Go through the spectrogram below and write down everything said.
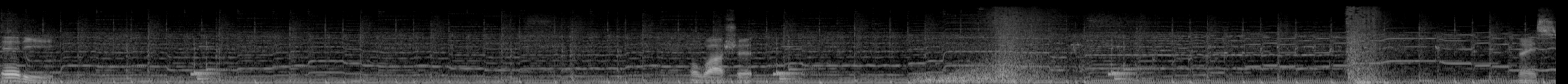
Eddy. We'll wash it. Nice.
